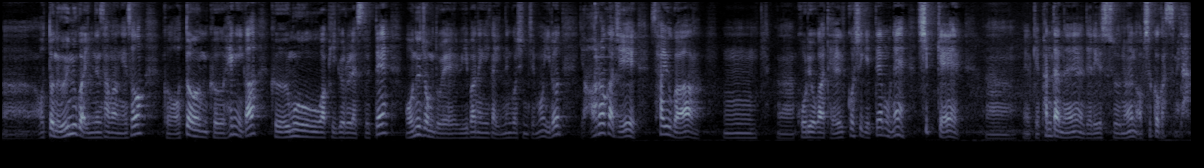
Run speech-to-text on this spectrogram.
어, 어떤 의무가 있는 상황에서 그 어떤 그 행위가 그 의무와 비교를 했을 때 어느 정도의 위반 행위가 있는 것인지 뭐 이런 여러 가지 사유가 음, 어, 고려가 될 것이기 때문에 쉽게 어, 이렇게 판단을 내릴 수는 없을 것 같습니다.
